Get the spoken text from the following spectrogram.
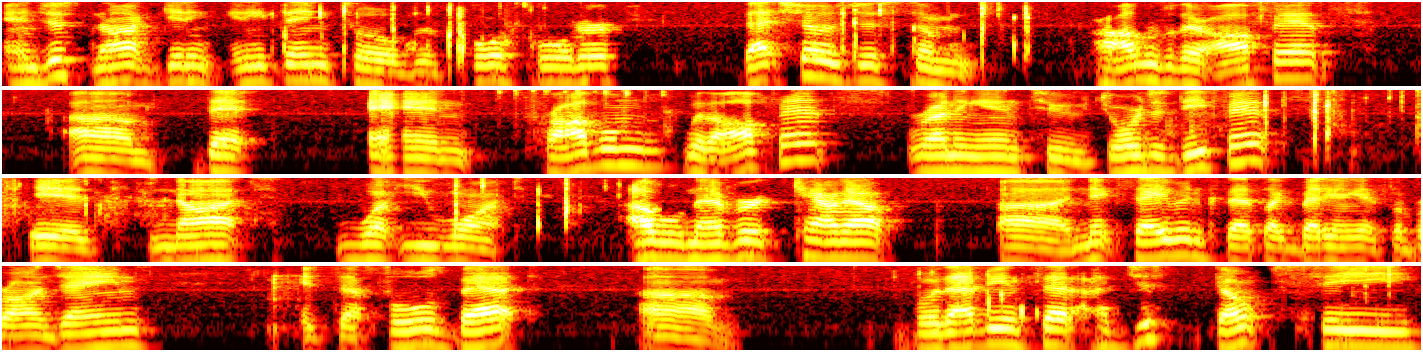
and just not getting anything till the fourth quarter, that shows just some problems with their offense. Um, that and problems with offense running into Georgia's defense is not what you want. I will never count out uh, Nick Saban because that's like betting against LeBron James. It's a fool's bet. Um, but with that being said, I just don't see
